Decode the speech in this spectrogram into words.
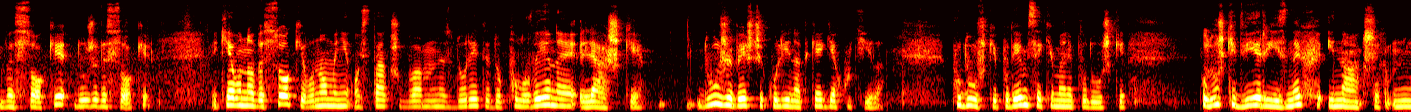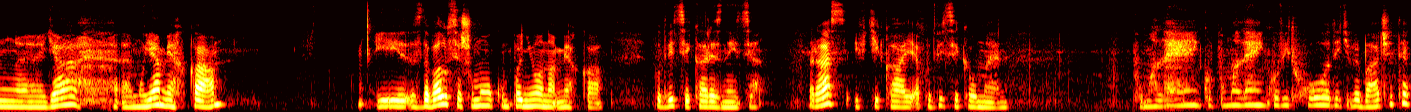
високе, дуже високе. Яке воно високе, воно мені ось так, щоб вам не здурити, до половини ляшки. Дуже вище коліна, таке, як я хотіла. Подушки, подивимося, які в мене подушки. Подушки дві різних, інакших. Е, Я, е, моя м'яка, і здавалося, що мого компаньона м'яка. Подивіться, яка різниця. Раз і втікає, а подивіться, яка у мене. Помаленьку, помаленьку відходить. Ви бачите?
